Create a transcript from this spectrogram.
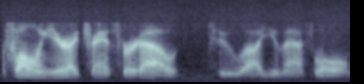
the following year I transferred out to uh, UMass Lowell.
